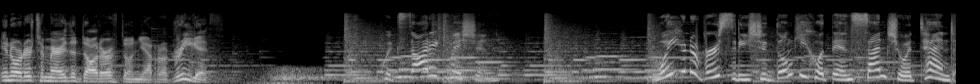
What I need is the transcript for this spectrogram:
in order to marry the daughter of Doña Rodriguez. Quixotic mission. What university should Don Quixote and Sancho attend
